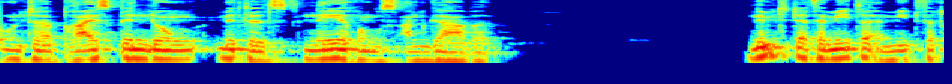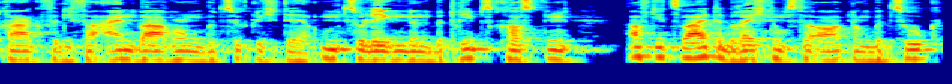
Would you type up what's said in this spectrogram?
unter Preisbindung mittels Näherungsangabe Nimmt der Vermieter im Mietvertrag für die Vereinbarung bezüglich der umzulegenden Betriebskosten auf die zweite Berechnungsverordnung Bezug,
